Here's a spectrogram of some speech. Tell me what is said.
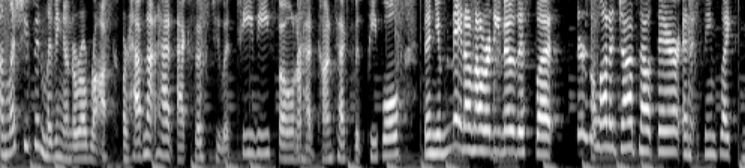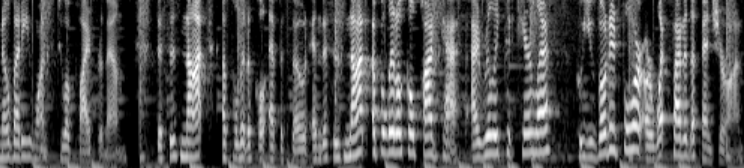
Unless you've been living under a rock or have not had access to a TV, phone, or had contact with people, then you may not already know this, but there's a lot of jobs out there and it seems like nobody wants to apply for them. This is not a political episode and this is not a political podcast. I really could care less who you voted for or what side of the fence you're on.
